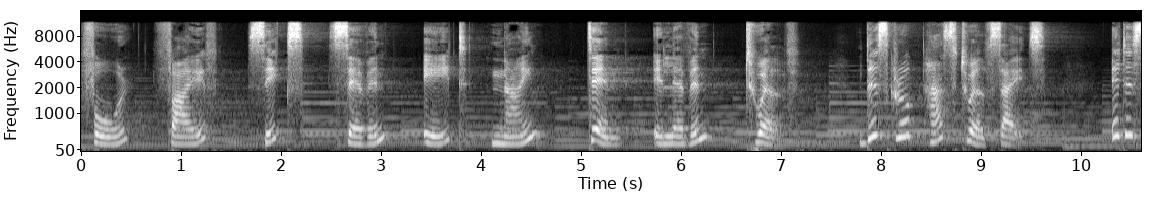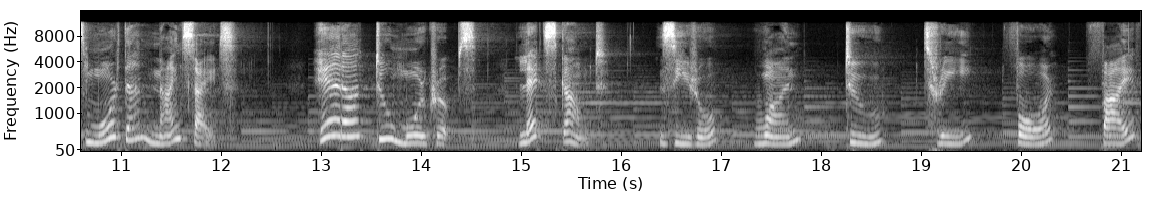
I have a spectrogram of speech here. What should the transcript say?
4, 5, 6, 7, 8, 9, 10, 11, 12. This group has 12 sides. It is more than 9 sides. Here are two more groups. Let's count. 0, 1, 2, 3, 4, 5,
